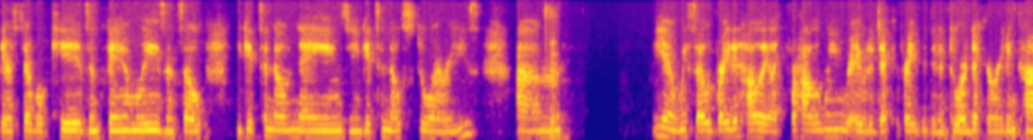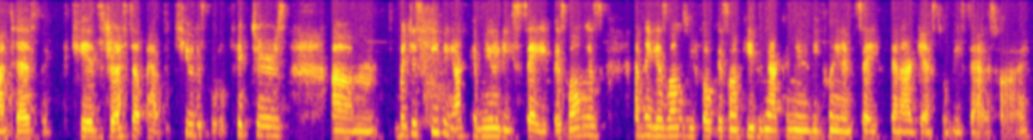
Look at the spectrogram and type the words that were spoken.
there are several kids and families, and so you get to know names, and you get to know stories. Um, okay. Yeah, we celebrated holiday like for Halloween. We were able to decorate. We did a door decorating contest. The kids dressed up, have the cutest little pictures. Um, but just keeping our community safe. As long as I think, as long as we focus on keeping our community clean and safe, then our guests will be satisfied.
